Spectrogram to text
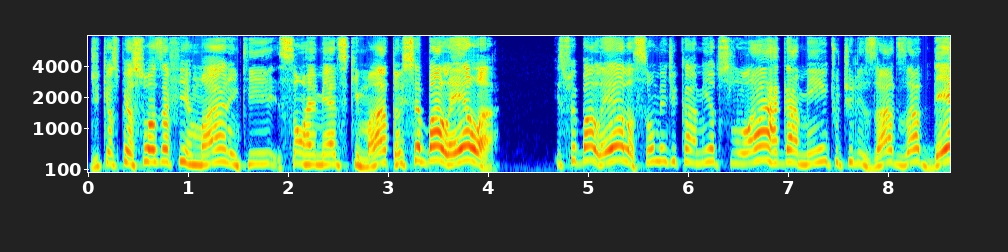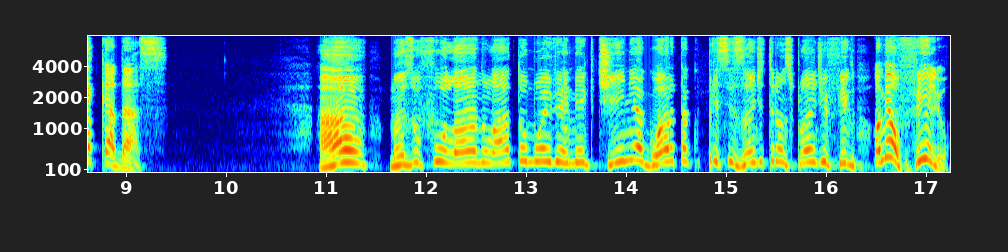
De que as pessoas afirmarem que são remédios que matam, isso é balela. Isso é balela, são medicamentos largamente utilizados há décadas. Ah, mas o fulano lá tomou ivermectina e agora tá precisando de transplante de fígado. Ô meu filho,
